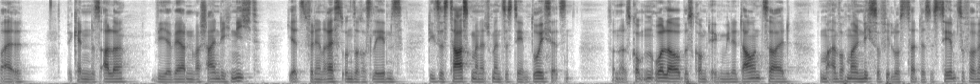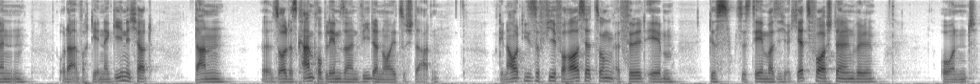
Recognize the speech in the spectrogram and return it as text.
Weil wir kennen das alle, wir werden wahrscheinlich nicht jetzt für den Rest unseres Lebens dieses Taskmanagement-System durchsetzen, sondern es kommt ein Urlaub, es kommt irgendwie eine Downside, wo man einfach mal nicht so viel Lust hat, das System zu verwenden oder einfach die Energie nicht hat, dann äh, soll das kein Problem sein, wieder neu zu starten. Und genau diese vier Voraussetzungen erfüllt eben das System, was ich euch jetzt vorstellen will. Und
